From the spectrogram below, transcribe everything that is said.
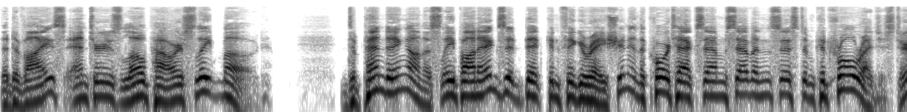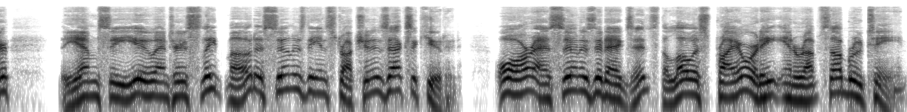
the device enters low-power sleep mode. Depending on the sleep-on-exit bit configuration in the Cortex-M7 system control register, the MCU enters sleep mode as soon as the instruction is executed, or as soon as it exits the lowest priority interrupt subroutine.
